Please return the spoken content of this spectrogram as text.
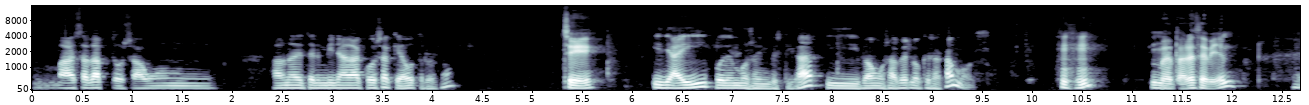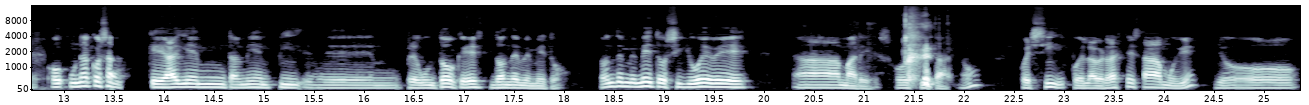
más adaptos a un a una determinada cosa que a otros, ¿no? sí. Y de ahí podemos investigar y vamos a ver lo que sacamos. Me parece bien. Una cosa que alguien también eh, preguntó que es ¿dónde me meto? ¿Dónde me meto si llueve a mares o si tal, ¿no? Pues sí, pues la verdad es que está muy bien. Yo,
